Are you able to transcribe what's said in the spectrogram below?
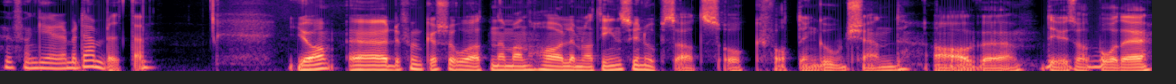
hur fungerar det med den biten? Ja, eh, det funkar så att när man har lämnat in sin uppsats och fått den godkänd av, eh, det är ju så att både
